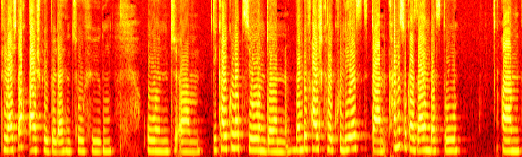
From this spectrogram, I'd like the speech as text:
vielleicht auch Beispielbilder hinzufügen und ähm, die Kalkulation, denn wenn du falsch kalkulierst, dann kann es sogar sein, dass du ähm,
